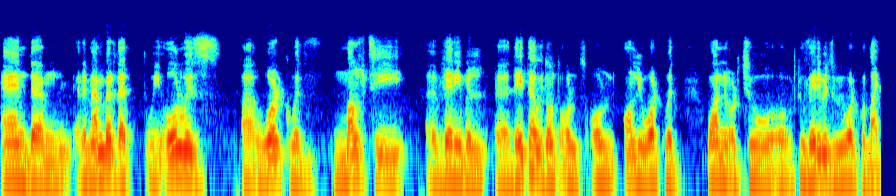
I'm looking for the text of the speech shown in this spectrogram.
and um, remember that we always uh, work with multi uh, variable uh, data. We don't all, all, only work with one or two or two variables. We work with like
